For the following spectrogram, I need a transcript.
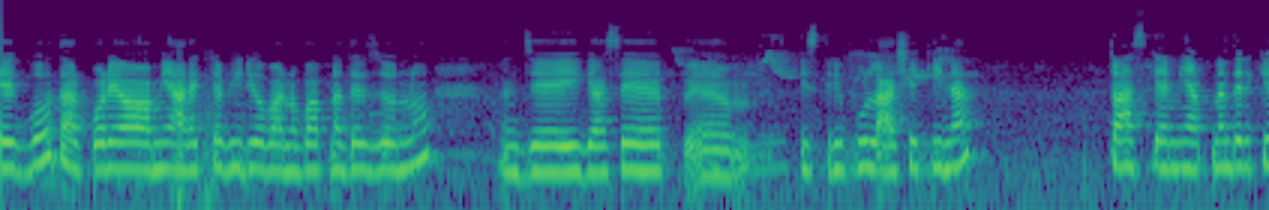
দেখব, তারপরে আমি আরেকটা ভিডিও বানাবো আপনাদের জন্য, যে এই গাছে স্ত্রী ফুল আসে কি না তো আজকে আমি আপনাদেরকে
